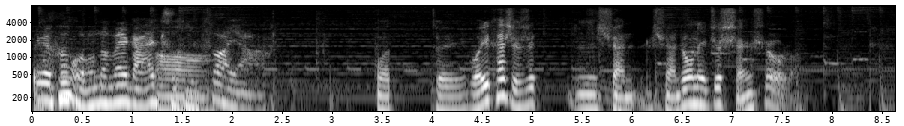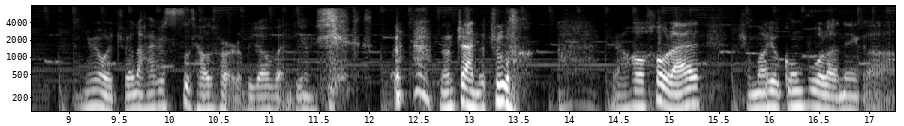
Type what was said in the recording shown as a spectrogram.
因为喷火龙的 Mega X 很帅呀。我对我一开始是嗯选选中那只神兽了，因为我觉得还是四条腿的比较稳定些。能站得住，然后后来什么又公布了那个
